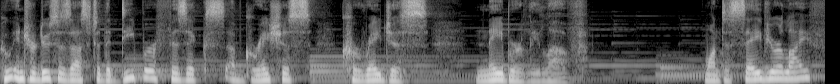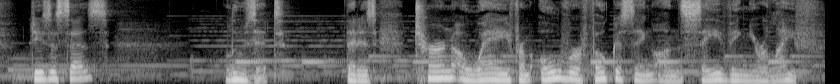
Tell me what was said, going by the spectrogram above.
who introduces us to the deeper physics of gracious, courageous, neighborly love. Want to save your life? Jesus says. Lose it. That is, turn away from over focusing on saving your life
